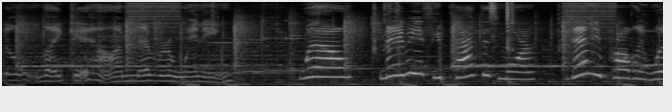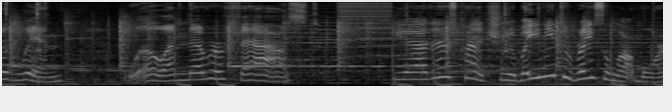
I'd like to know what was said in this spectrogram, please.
don't like it how I'm never winning. Well, maybe if you practice more, then you probably would win. Well, I'm never fast. Yeah, that is kind of true, but you need to race a lot more.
